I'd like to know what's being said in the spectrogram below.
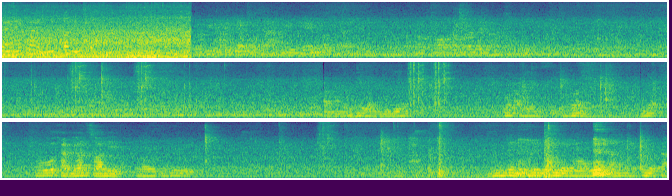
ถ่ายในใกล้มีต้นอีกก่อน ให้เรารู้ว่าอะไรเสียบ้างเนี่ย โอ้ขับย้อนสอนอีกเราจะได้มันเรื่องเรื่องที่ยาเรื่องอะไรเรื่องเก่า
